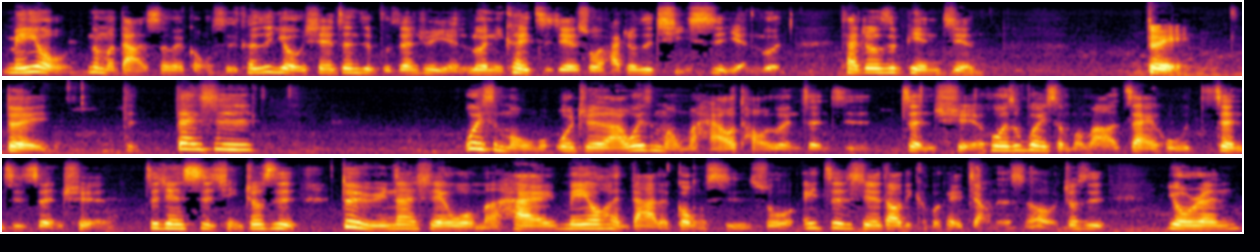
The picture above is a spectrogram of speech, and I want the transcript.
没有那么大的社会共识。可是有些政治不正确言论，你可以直接说它就是歧视言论，它就是偏见。对对，但是为什么我我觉得啊，为什么我们还要讨论政治正确，或者是为什么我们要在乎政治正确这件事情？就是对于那些我们还没有很大的共识，说哎这些到底可不可以讲的时候，就是。有人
